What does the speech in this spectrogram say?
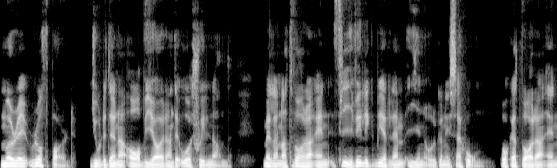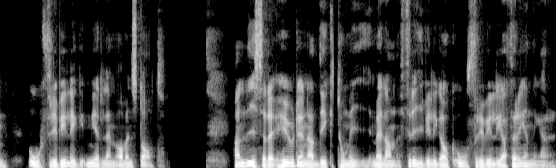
Murray Rothbard gjorde denna avgörande åtskillnad mellan att vara en frivillig medlem i en organisation och att vara en ofrivillig medlem av en stat. Han visade hur denna diktomi mellan frivilliga och ofrivilliga föreningar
